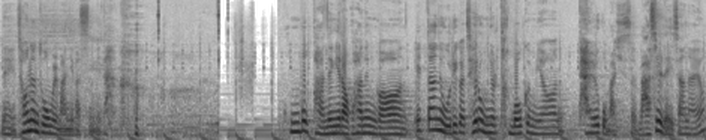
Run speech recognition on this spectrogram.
네, 저는 도움을 많이 받습니다. 공복 반응이라고 하는 건 일단은 우리가 제로 음료를 딱 먹으면 달고 맛있어요. 맛을 내잖아요.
